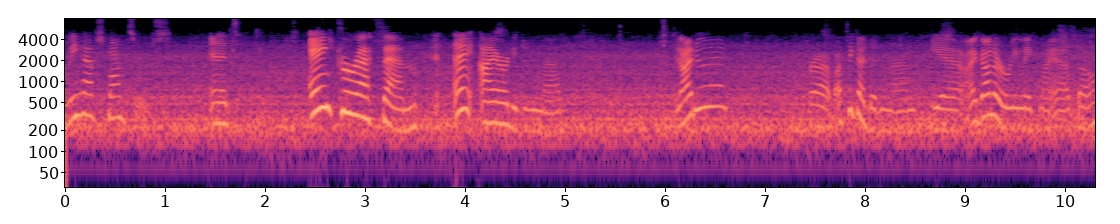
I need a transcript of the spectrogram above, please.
We have sponsors. And it's Anchor FM. An- I already did that. Did I do ad? Crap, I think I did ad. Yeah, I gotta remake my ad though.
